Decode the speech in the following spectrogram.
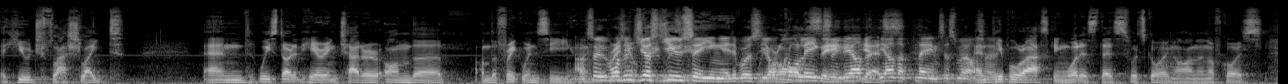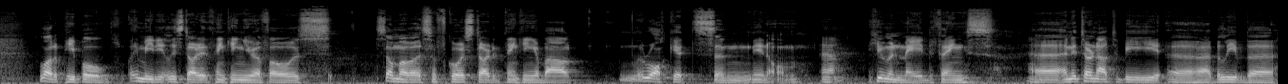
a, a, huge flashlight, and we started hearing chatter on the on the frequency. Oh, so it wasn't just frequency. you seeing it; it was we your colleagues in the other yes. the other planes as well. And so. people were asking, "What is this? What's going on?" And of course, a lot of people immediately started thinking UFOs. Some of us, of course, started thinking about rockets and you know yeah. human-made things. Uh, and it turned out to be, uh, I believe, the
